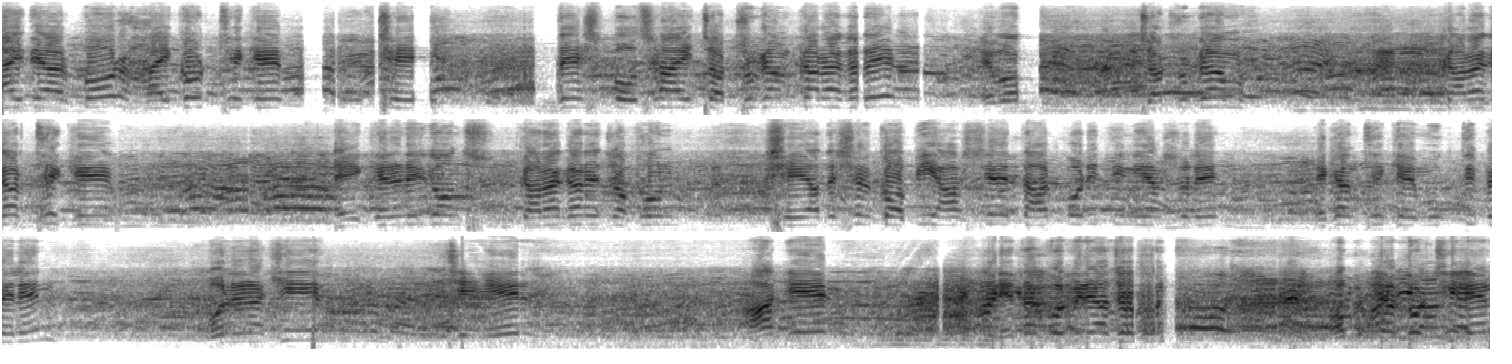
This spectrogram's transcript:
রায় দেওয়ার পর হাইকোর্ট থেকে দেশ পৌঁছায় চট্টগ্রাম কারাগারে এবং চট্টগ্রাম কারাগার থেকে এই কেরানীগঞ্জ কারাগারে যখন সেই আদেশের কপি আসে, তারপরই তিনি আসলে এখান থেকে মুক্তি পেলেন। বলে রাখি যে এর আগে নেতাকর্মীরা যখন অপেক্ষা করছিলেন,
